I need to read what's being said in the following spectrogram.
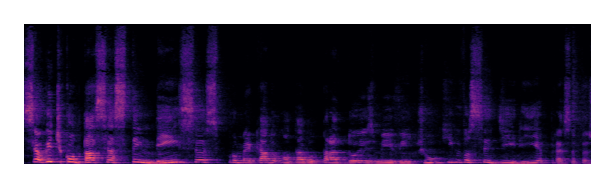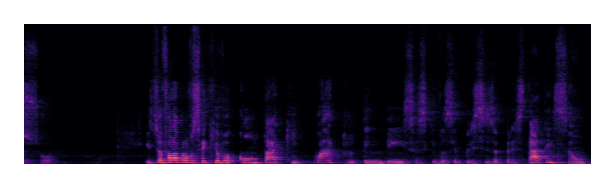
Se alguém te contasse as tendências para o mercado contábil para 2021, o que você diria para essa pessoa? E se eu falar para você que eu vou contar aqui quatro tendências que você precisa prestar atenção,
